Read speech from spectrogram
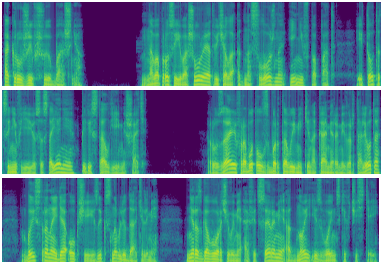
окружившую башню. На вопросы Ивашуры отвечала односложно и не в попад, и тот, оценив ее состояние, перестал ей мешать. Рузаев работал с бортовыми кинокамерами вертолета, быстро найдя общий язык с наблюдателями, неразговорчивыми офицерами одной из воинских частей.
